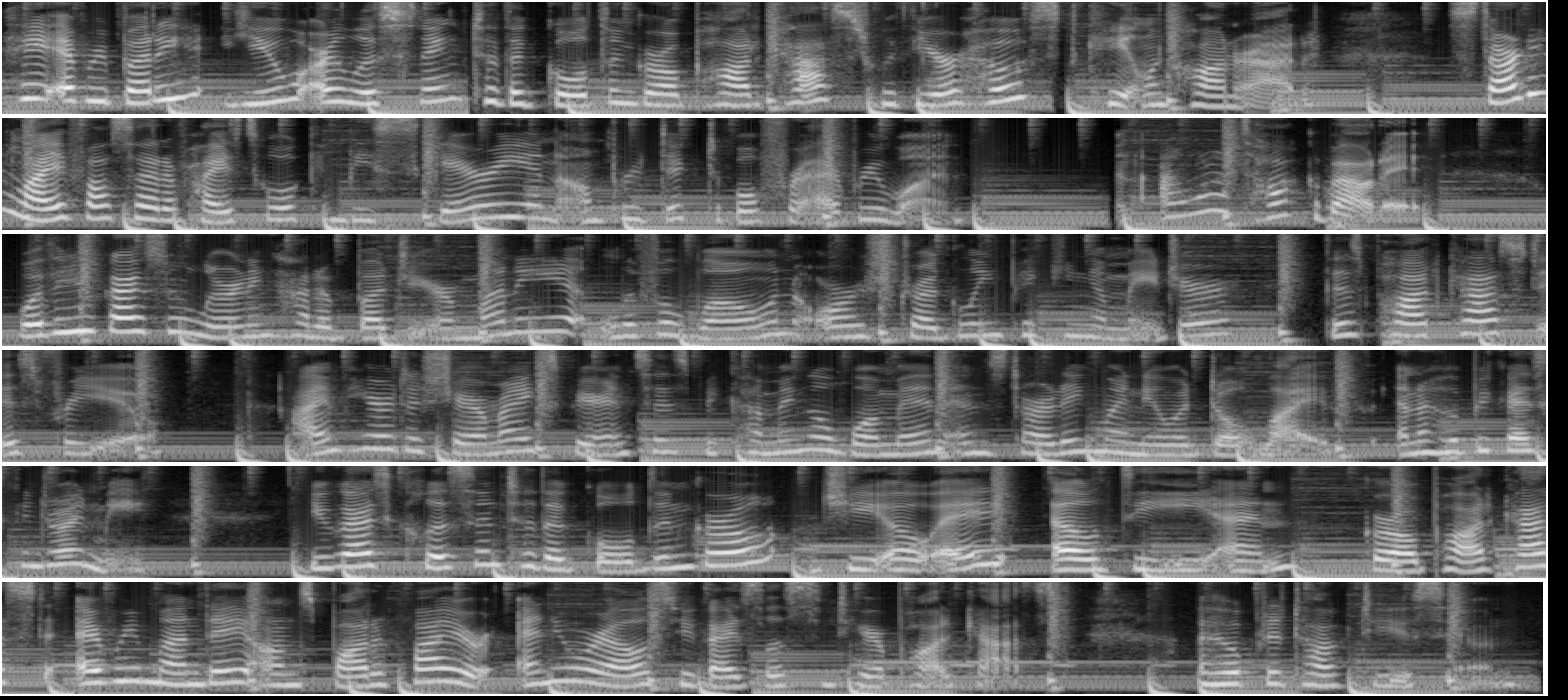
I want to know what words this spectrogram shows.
Hey, everybody, you are listening to the Goalden Girl podcast with your host, Caitlin Conrad. Starting life outside of high school can be scary and unpredictable for everyone, and I want to talk about it. Whether you guys are learning how to budget your money, live alone, or struggling picking a major, this podcast is for you. I'm here to share my experiences becoming a woman and starting my new adult life, and I hope you guys can join me. You guys can listen to the Goalden Girl, G O A L D E N, Girl podcast every Monday on Spotify or anywhere else you guys listen to your podcast. I hope to talk to you soon.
